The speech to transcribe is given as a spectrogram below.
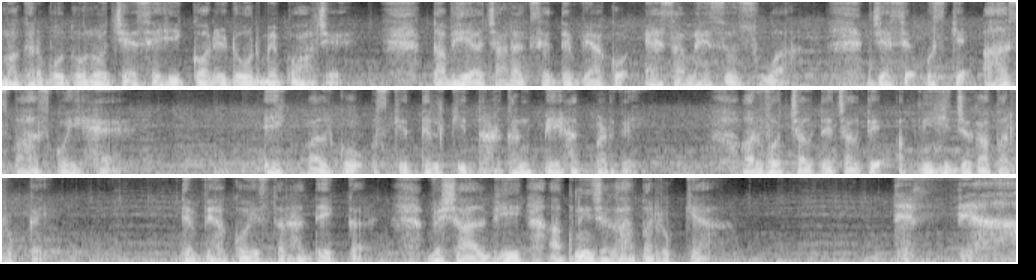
मगर वो दोनों जैसे ही कॉरिडोर में पहुँचे, तभी अचानक से दिव्या को ऐसा महसूस हुआ जैसे उसके आसपास कोई है। एक पल को उसके दिल की धड़कन बेहद बढ़ गई। और वो चलते चलते अपनी ही जगह पर रुक गई। दिव्या को इस तरह देखकर विशाल भी अपनी जगह पर रुक गया। दिव्या!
